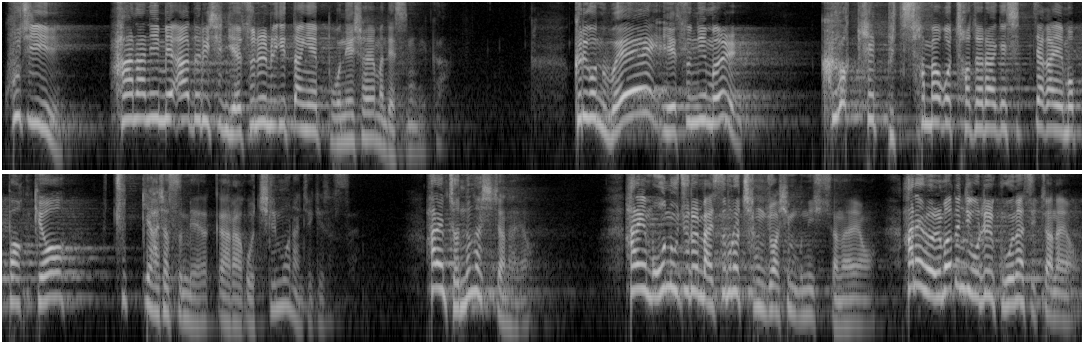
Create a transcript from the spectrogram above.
굳이 하나님의 아들이신 예수님을 이 땅에 보내셔야만 됐습니까? 그리고 왜 예수님을 그렇게 비참하고 처절하게 십자가에 못 박혀 죽게 하셨습니까? 라고 질문한 적이 있었어요. 하나님 전능하시잖아요. 하나님 온 우주를 말씀으로 창조하신 분이시잖아요. 하나님 얼마든지 우리를 구원할 수 있잖아요.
